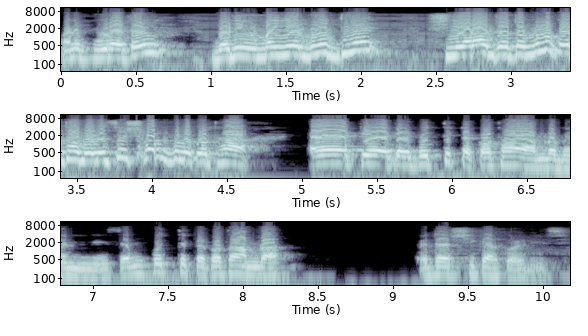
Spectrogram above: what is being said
মানে পুরাটাই বনি উমাইয়ার বিরুদ্ধে শিয়ারা যতগুলো কথা বলেছে, সবগুলো কথা একে একে, প্রত্যেকটা কথা আমরা মেনে নিয়েছি এবং প্রত্যেকটা কথা আমরা এটা স্বীকার করে নিয়েছি।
